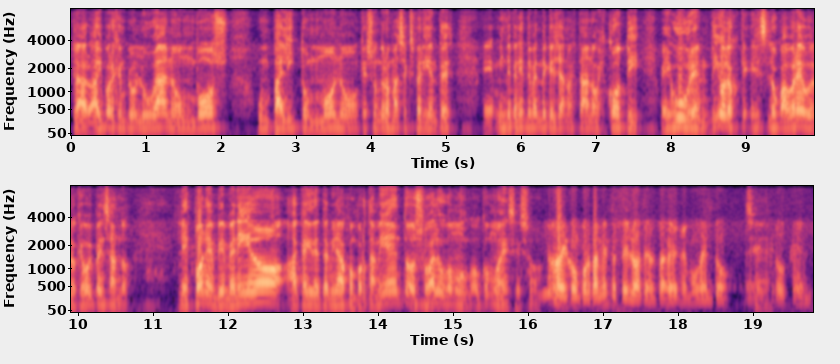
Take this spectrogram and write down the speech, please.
Claro, hay por ejemplo un Lugano, un Boss, un Palito, un Mono, que son de los más experientes, eh, independientemente que ya no están, o Scotty, Eguren, digo los que, el Loco Abreu, de los que voy pensando. ¿Les ponen bienvenido? ¿Acá hay determinados comportamientos o algo? ¿Cómo, cómo es eso? No, el comportamiento se lo hacen saber en el momento. Sí. eh, creo que en,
